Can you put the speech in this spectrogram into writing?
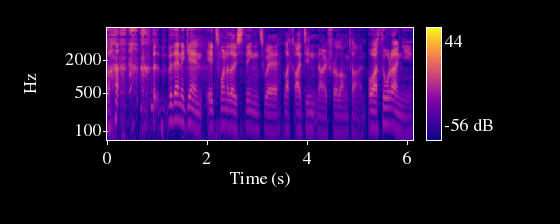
But, but then again, it's one of those things where like I didn't know for a long time, or I thought I knew,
